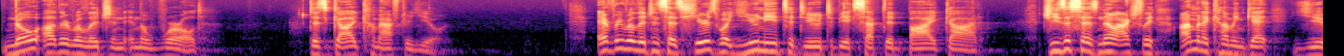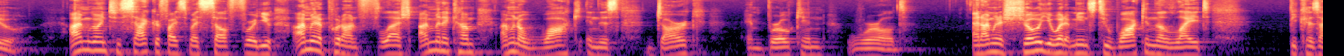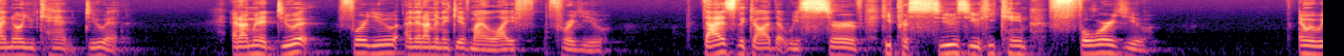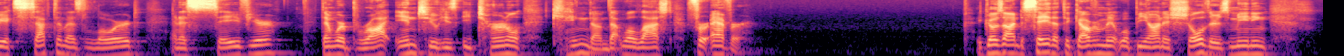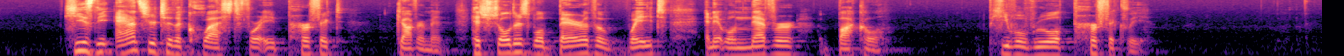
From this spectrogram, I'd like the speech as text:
No other religion in the world does God come after you. Every religion says, here's what you need to do to be accepted by God. Jesus says, no, actually, I'm going to come and get you. I'm going to sacrifice myself for you. I'm going to put on flesh. I'm going to come, I'm going to walk in this dark and broken world. And I'm going to show you what it means to walk in the light because I know you can't do it. And I'm going to do it for you, and then I'm going to give my life for you. That is the God that we serve. He pursues you, He came for you. And when we accept Him as Lord and as Savior, then we're brought into his eternal kingdom that will last forever. It goes on to say that the government will be on his shoulders, meaning he is the answer to the quest for a perfect government. His shoulders will bear the weight and it will never buckle. He will rule perfectly.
